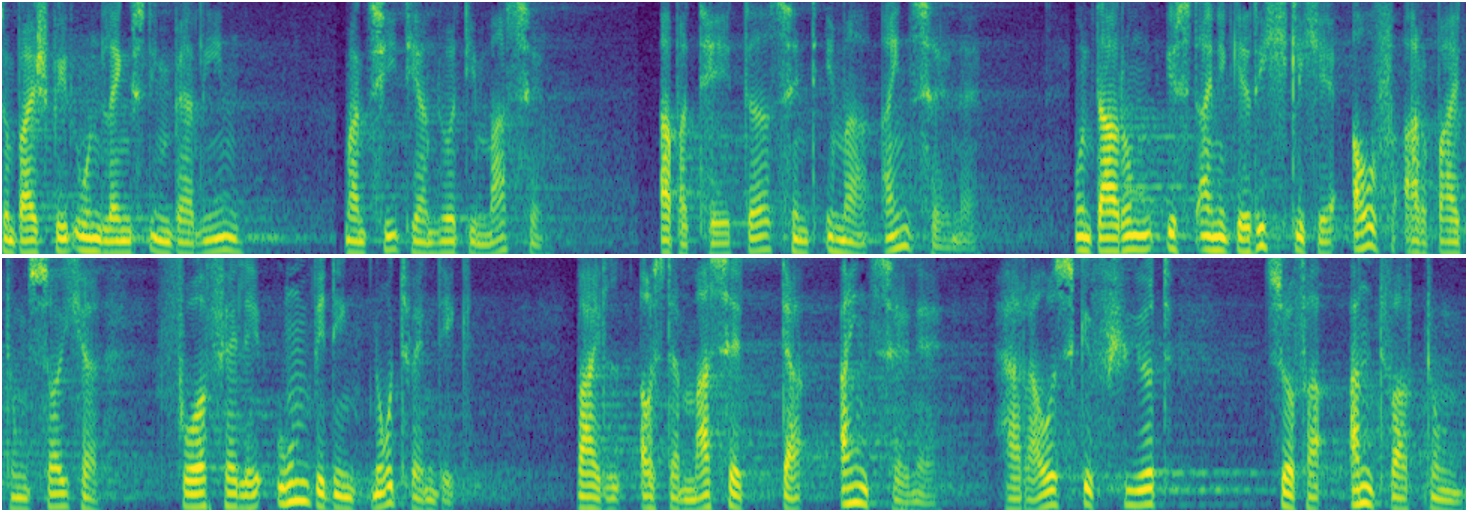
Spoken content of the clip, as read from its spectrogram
zum Beispiel unlängst in Berlin, man sieht ja nur die Masse, aber Täter sind immer Einzelne. Und darum ist eine gerichtliche Aufarbeitung solcher Vorfälle unbedingt notwendig, weil aus der Masse der Einzelne herausgeführt zur Verantwortung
